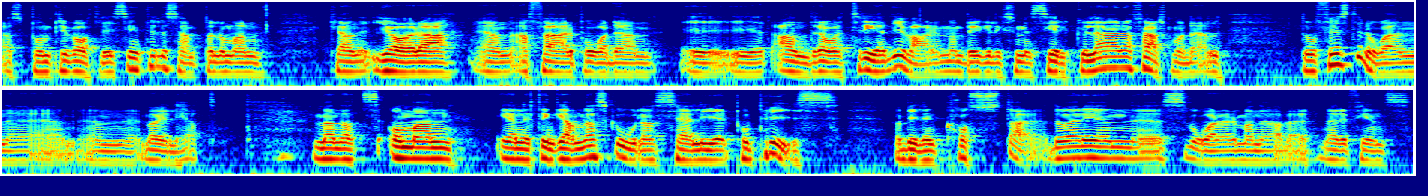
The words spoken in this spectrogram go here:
alltså på en privatleasing till exempel, om man kan göra en affär på den i, i ett andra och ett tredje varv. Man bygger liksom en cirkulär affärsmodell. Då finns det då en, en, en möjlighet. Men att om man enligt den gamla skolan säljer på pris vad bilen kostar, då är det en eh, svårare manöver när det finns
